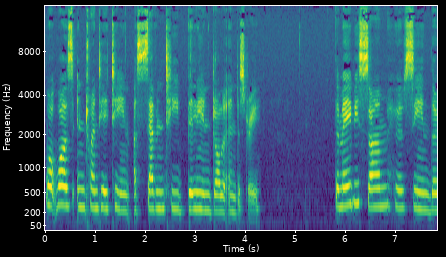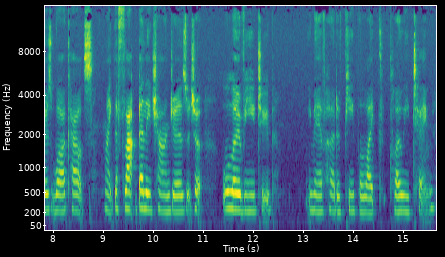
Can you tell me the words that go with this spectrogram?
What was in 2018 a $70 billion industry. There may be some who have seen those workouts, like the flat belly challenges, which are all over YouTube. You may have heard of people like Chloe Ting.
